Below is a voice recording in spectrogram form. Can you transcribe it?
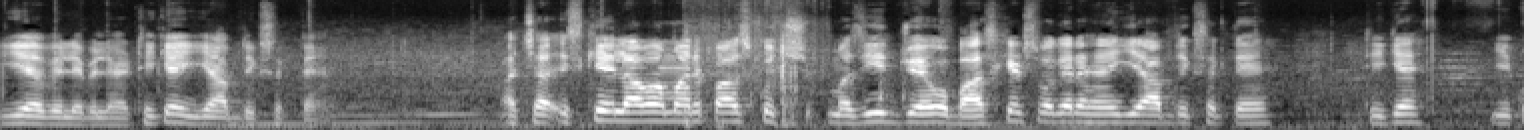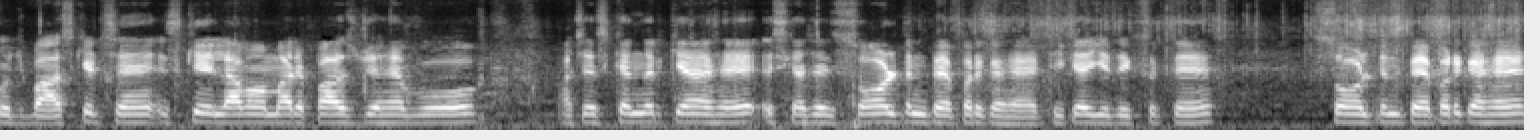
ये अवेलेबल है, ठीक है? ये आप देख सकते हैं। अच्छा इसके अलावा हमारे पास कुछ मज़ीद जो है वो बास्केट्स वगैरह हैं, ये आप देख सकते हैं, ठीक है? ये कुछ बास्केट्स हैं। इसके अलावा हमारे पास जो है वो अच्छा इसके अंदर क्या है? इसके अच्छा सॉल्ट एंड पेपर का है, ठीक है? ये देख सकते हैं। सॉल्ट एंड पेपर का है।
